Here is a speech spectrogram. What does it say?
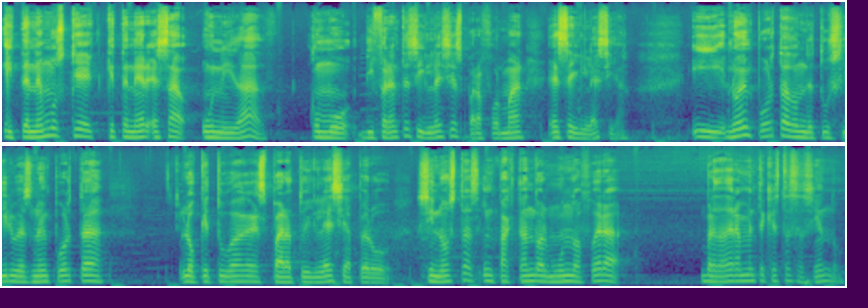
y tenemos que, que tener esa unidad como diferentes iglesias para formar esa iglesia. Y no importa dónde tú sirves, no importa lo que tú hagas para tu iglesia, pero si no estás impactando al mundo afuera, verdaderamente, ¿qué estás haciendo?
